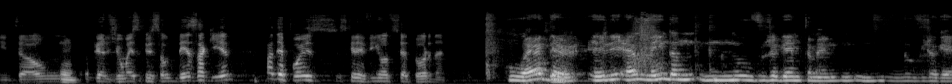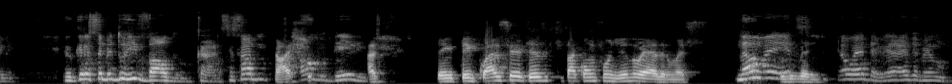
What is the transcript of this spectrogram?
Então, Sim. eu perdi uma inscrição de zagueiro, mas depois escrevi em outro setor, né? O Éder, ele é lenda no videogame também, no videogame. Eu queria saber do Rivaldo, cara. Você sabe acho, algo dele? Acho, tem, tem quase certeza que você está confundindo o Éder, mas... Não, é esse. Bem. É o Éder, é o Éder mesmo.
